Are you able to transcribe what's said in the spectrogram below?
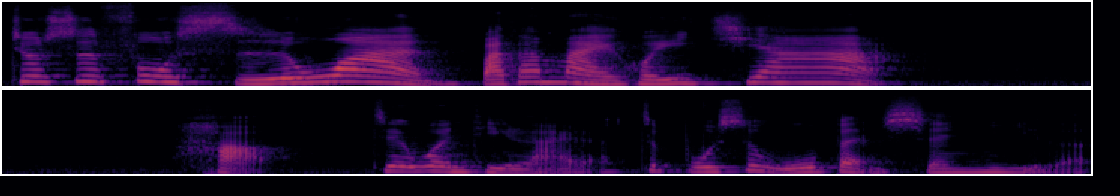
就是付十万把它买回家。好，这问题来了，这不是无本生意了，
